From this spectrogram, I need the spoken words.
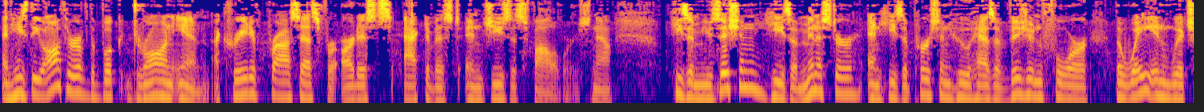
And he's the author of the book Drawn In, a creative process for artists, activists, and Jesus followers. Now, He's a musician, he's a minister, and he's a person who has a vision for the way in which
